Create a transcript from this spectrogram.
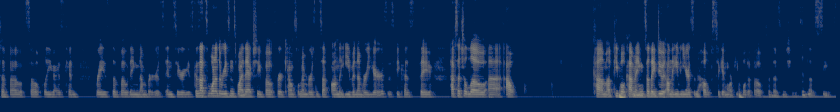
to vote. So hopefully you guys can raise the voting numbers in Ceres because that's one of the reasons why they actually vote for council members and stuff on the even number years is because they have such a low uh, outcome of people coming. So they do it on the even years in hopes to get more people to vote for those issues and those seats.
